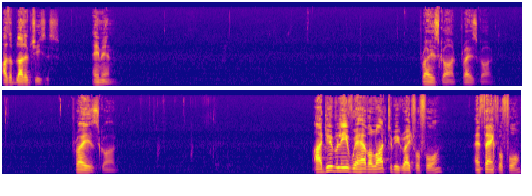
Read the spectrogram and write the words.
of the blood of Jesus. Amen. Praise God, praise God. Praise God. I do believe we have a lot to be grateful for and thankful for.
